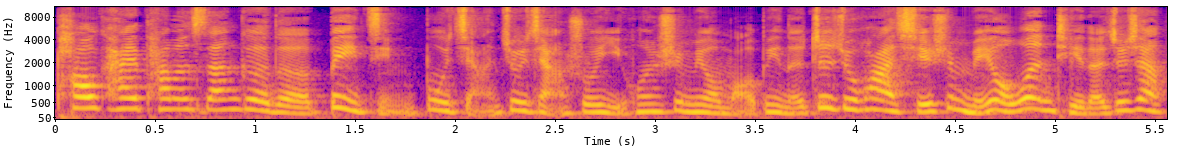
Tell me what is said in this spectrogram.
抛开他们三个的背景不讲，就讲说已婚是没有毛病的，这句话其实是没有问题的。就像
